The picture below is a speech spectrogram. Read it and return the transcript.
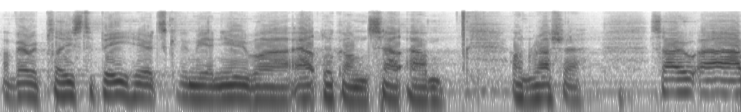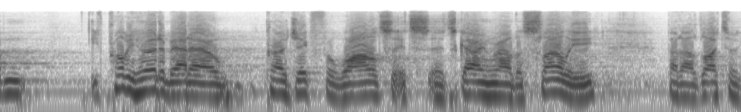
I'm very pleased to be here. It's given me a new uh, outlook on, um, on Russia. So um, you've probably heard about our project for a while. It's, it's, it's, going rather slowly, but I'd like to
